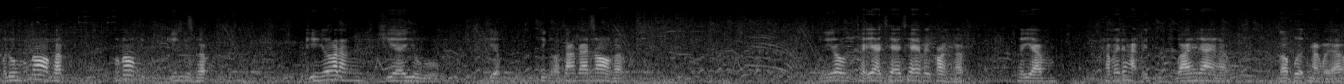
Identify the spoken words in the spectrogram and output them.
มาดูข้างนอกครับ ข้างนอกมีกินอยู่ครับกินก็กำลังเคลียร์อยู่เคลียร์สิ่งก่อสร้างด้านนอกครับวันนี้เราใช้ยาแช่แช่ไปก่อนครับ พยายามทำให้ทหารไปถึงบ้านให้ได้ครับ เราเปิดทางไปแล้ว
